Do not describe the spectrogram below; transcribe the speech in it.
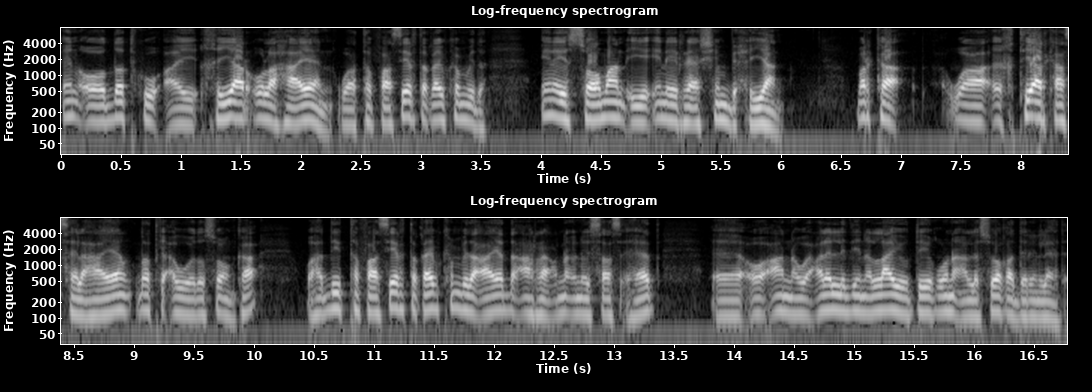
in oo dadku ay khiyaar u lahaayeen waa tafaasiirta qeyb ka mid a inay soomaan iyo inay raashin bixiyaan. Marka waa ikhtiyaarkaasay lahaayeen dadka awooda soonka haddii tafaasiirta qeyb ka mid a aayadda aan raacno inay saas aheyd oo aana wacala aladiina laa yutiiquuna aan la soo qadarin leeda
